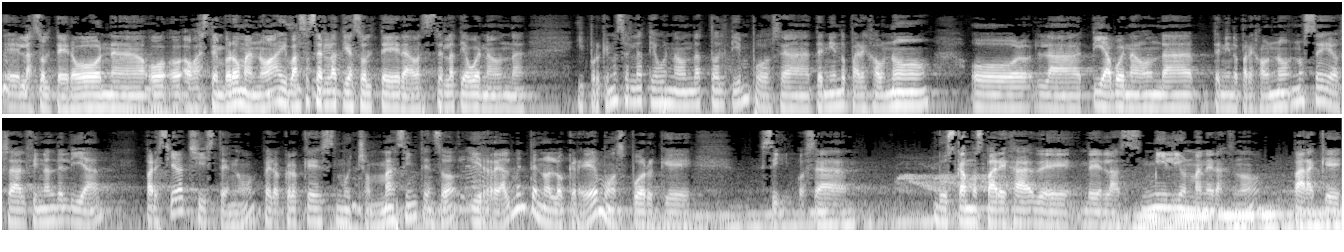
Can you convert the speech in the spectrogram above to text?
eh, la solterona, o, o, hasta en broma, ¿no? Ay, vas a ser la tía soltera, vas a ser la tía buena onda. ¿Y por qué no ser la tía buena onda todo el tiempo? O sea, teniendo pareja o no, o la tía buena onda teniendo pareja o no, no sé, o sea, al final del día pareciera chiste, ¿no? Pero creo que es mucho más intenso y realmente no lo creemos porque sí, o sea, buscamos pareja de, de las mil y un maneras, ¿no? Para que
